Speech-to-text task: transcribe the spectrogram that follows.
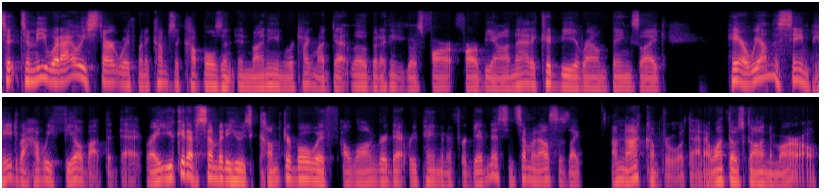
to, to me, what I always start with when it comes to couples and, and money, and we're talking about debt load, but I think it goes far, far beyond that. It could be around things like, hey, are we on the same page about how we feel about the debt? Right. You could have somebody who's comfortable with a longer debt repayment or forgiveness, and someone else is like, I'm not comfortable with that. I want those gone tomorrow.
